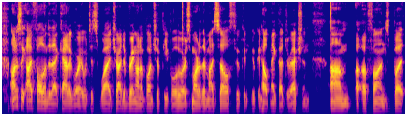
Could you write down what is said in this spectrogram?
honestly I fall into that category, which is why I tried to bring on a bunch of people who are smarter than myself who can who can help make that direction um, of funds. But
